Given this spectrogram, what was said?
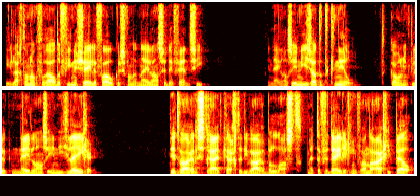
Hier lag dan ook vooral de financiële focus van de Nederlandse defensie. In Nederlands-Indië zat het KNIL, het Koninklijk Nederlands-Indisch Leger. Dit waren de strijdkrachten die waren belast met de verdediging van de archipel.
